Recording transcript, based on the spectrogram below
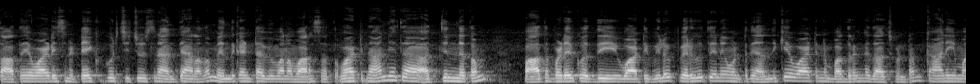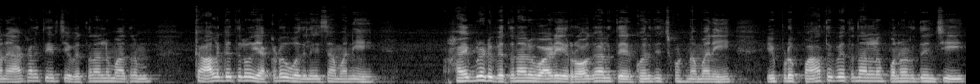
తాతయ్య వాడేసిన టేకు కుర్చీ చూసిన అంతే ఆనందం ఎందుకంటే అవి మన వారసత్వం. వాటి నాణ్యత అత్యున్నతం పాతపడే కొద్దీ వాటి విలువ పెరుగుతూనే ఉంటుంది. అందుకే వాటిని భద్రంగా దాచుకుంటాం. కానీ మన ఆకలి తీర్చే విత్తనాలు మాత్రం కాలగతిలో ఎక్కడో వదిలేశామని హైబ్రిడ్ విత్తనాలు వాడి రోగాలు తే కొని తెచ్చుకుంటున్నామని ఇప్పుడు పాత విత్తనాలను పునరుద్ధరించి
